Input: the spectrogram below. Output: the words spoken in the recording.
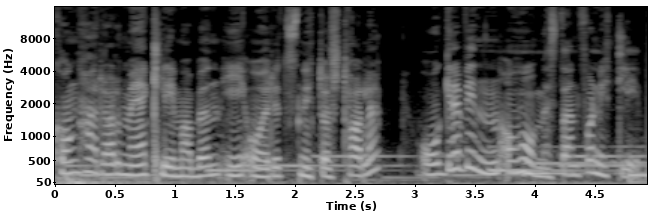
Kong Harald med klimabønn i årets nyttårstale. Og grevinnen og hovmesteren får nytt liv.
